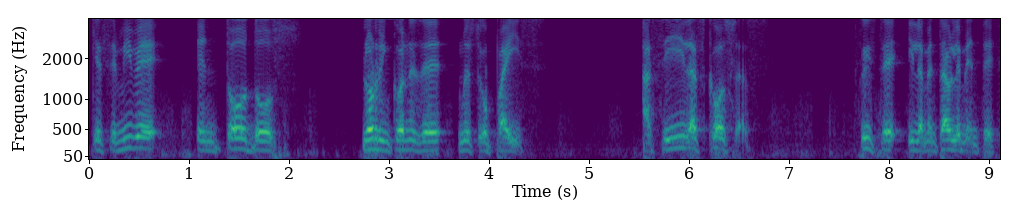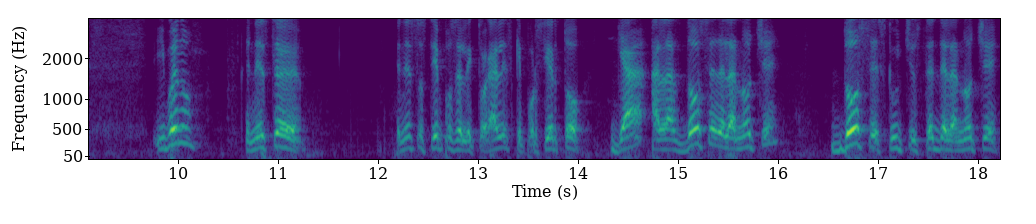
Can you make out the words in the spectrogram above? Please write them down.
que se vive en todos los rincones de nuestro país. Así las cosas, triste y lamentablemente. Y bueno, en, este, en estos tiempos electorales, que por cierto, ya a las 12 de la noche, 12, escuche usted de la noche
